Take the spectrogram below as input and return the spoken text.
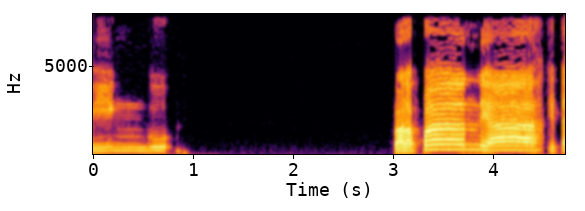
Minggu. Balapan ya kita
